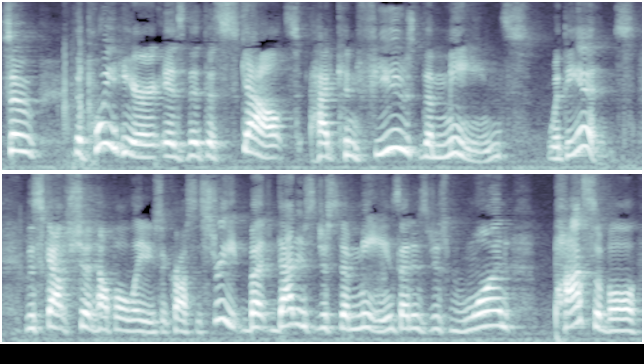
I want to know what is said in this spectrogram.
So the point here is that the scouts had confused the means with the ends the scouts should help old ladies across the street, but that is just a means, that is just one possible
